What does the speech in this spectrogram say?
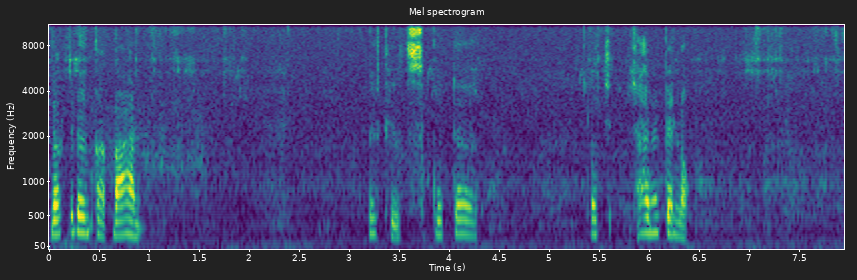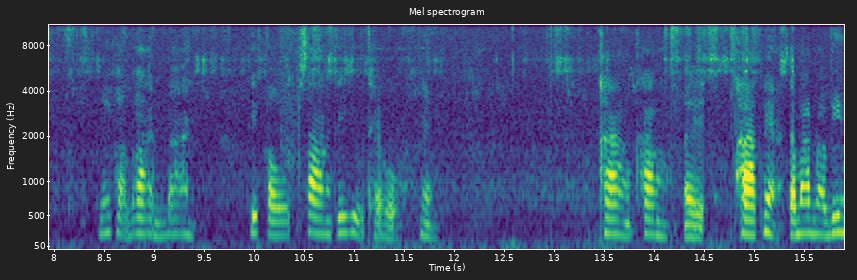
เราจะเดินกลับบ้านแล้วถือสกูตเตอร์เราใช้ไม่เป็นหรอก นี่ค่ะบ้านบ้าน ที่เขาสร้างที่อยู่แถวเนี่ยข้างข้างไอ้พาร์คเนี่ยสามารถมาวิ่ง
